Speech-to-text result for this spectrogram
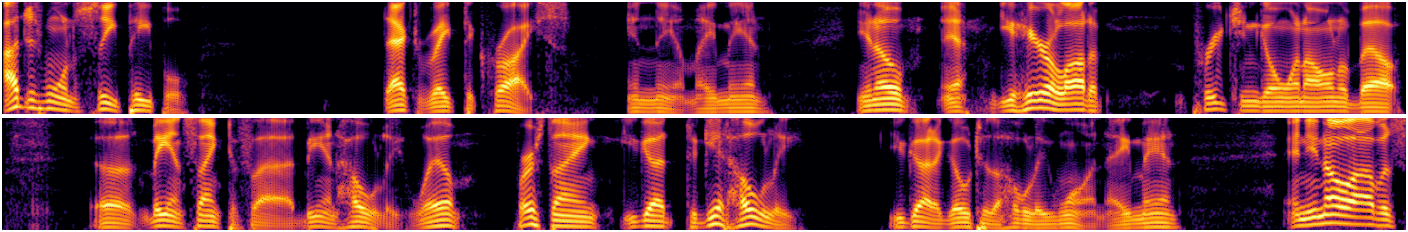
I just want to see people activate the Christ in them. Amen. You know, yeah, you hear a lot of preaching going on about uh, being sanctified, being holy. Well, first thing you got to get holy, you got to go to the Holy One. Amen. And you know, I was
